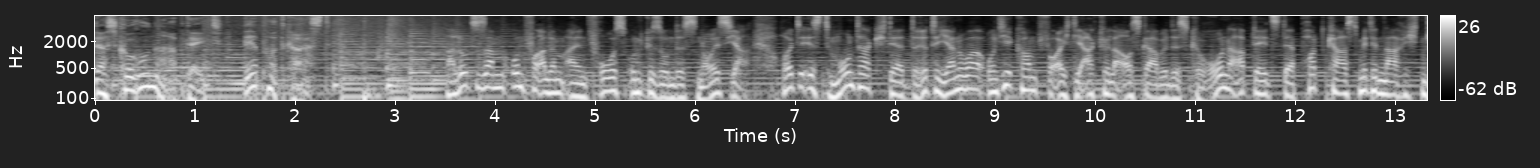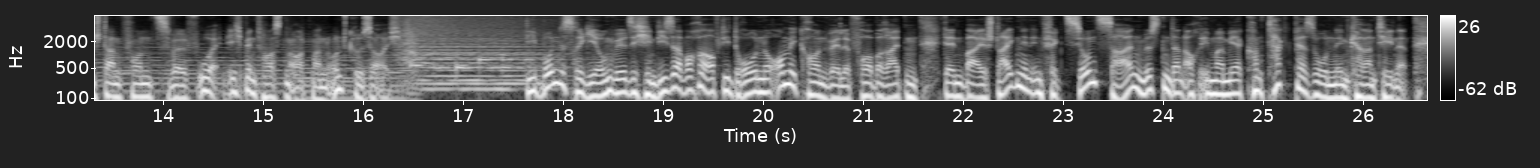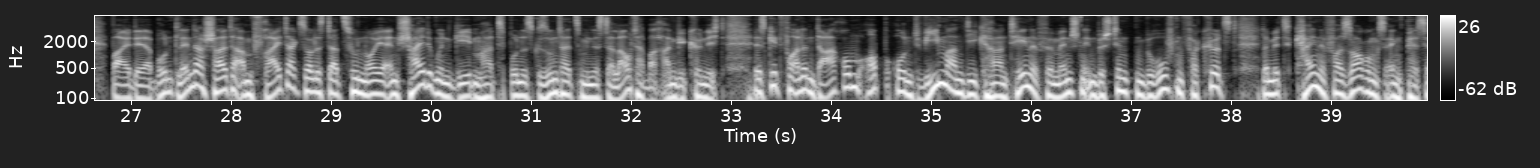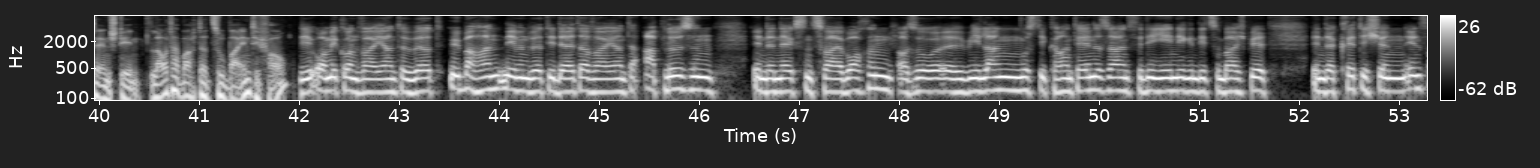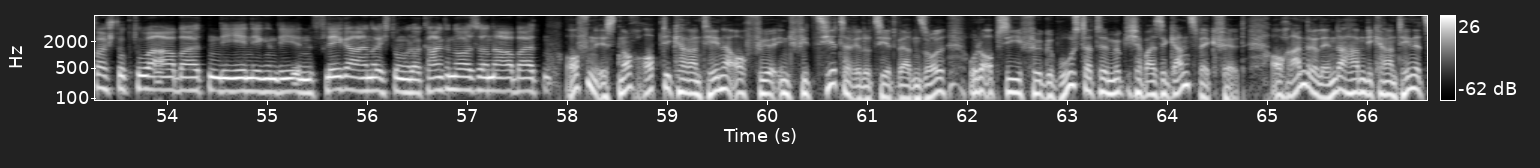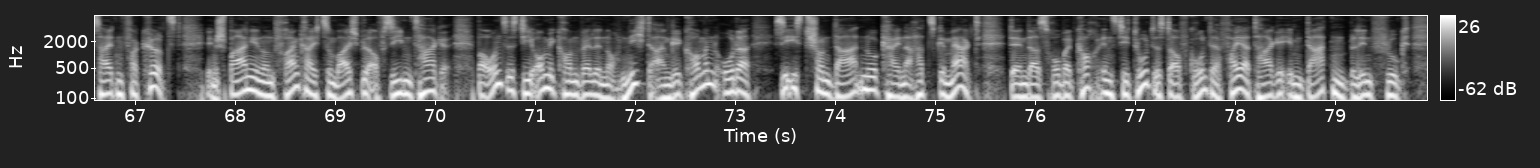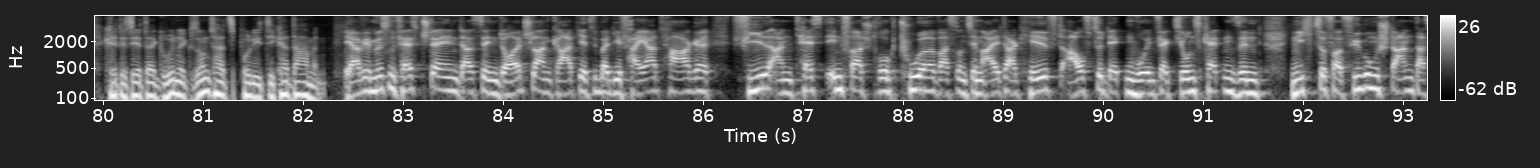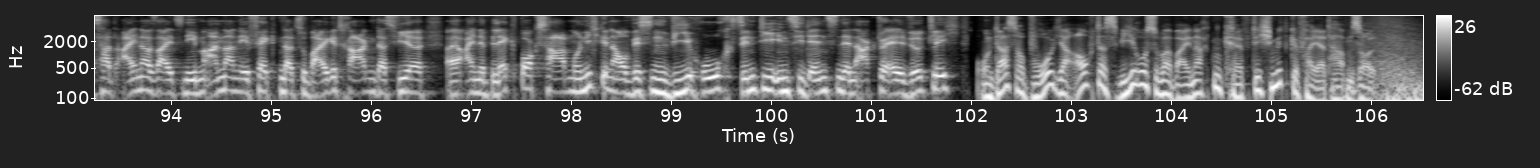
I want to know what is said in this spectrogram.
Das Corona-Update, der Podcast. Hallo zusammen und vor allem ein frohes und gesundes neues Jahr. Heute ist Montag, der 3. Januar und hier kommt für euch die aktuelle Ausgabe des Corona-Updates, der Podcast mit dem Nachrichtenstand von 12 Uhr. Ich bin Thorsten Ortmann und grüße euch. Die Bundesregierung will sich in dieser Woche auf die drohende Omikron-Welle vorbereiten. Denn bei steigenden Infektionszahlen müssten dann auch immer mehr Kontaktpersonen in Quarantäne. Bei der Bund-Länder-Schalte am Freitag soll es dazu neue Entscheidungen geben, hat Bundesgesundheitsminister Lauterbach angekündigt. Es geht vor allem darum, ob und wie man die Quarantäne für Menschen in bestimmten Berufen verkürzt, damit keine Versorgungsengpässe entstehen. Lauterbach dazu bei NTV. Die Omikron-Variante wird überhand nehmen, wird die Delta-Variante ablösen in den nächsten zwei Wochen. Wochen. Also äh, wie lang muss die Quarantäne sein für diejenigen, die zum Beispiel in der kritischen Infrastruktur arbeiten, diejenigen, die in Pflegeeinrichtungen oder Krankenhäusern arbeiten. Offen ist noch, ob die Quarantäne auch für Infizierte reduziert werden soll oder ob sie für Geboosterte möglicherweise ganz wegfällt. Auch andere Länder haben die Quarantänezeiten verkürzt. In Spanien und Frankreich zum Beispiel auf sieben Tage. Bei uns ist die Omikron-Welle noch nicht angekommen oder sie ist schon da, nur keiner hat's gemerkt. Denn das Robert-Koch-Institut ist aufgrund der Feiertage im Datenblindflug, kritisiert der grüne Gesundheitspolitiker Dahmen. Ja, wir müssen feststellen, dass in Deutschland gerade jetzt über die Feiertage viel an Testinfrastruktur, was uns im Alltag hilft, aufzudecken, wo Infektionsketten sind, nicht zur Verfügung stand. Das hat einerseits neben anderen Effekten dazu beigetragen, dass wir äh, eine Blackbox haben und nicht genau wissen, wie hoch sind die Inzidenzen denn aktuell wirklich. Und das, obwohl ja auch das Virus über Weihnachten kräftig mitgefeiert haben soll.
